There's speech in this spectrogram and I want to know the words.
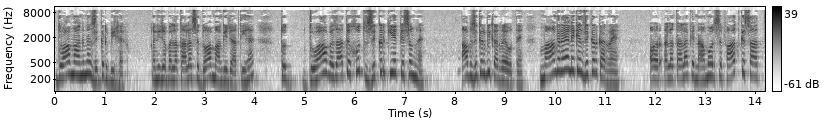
دعا مانگنا ذکر بھی ہے۔ یعنی جب اللہ تعالیٰ سے دعا مانگی جاتی ہے، تو دعا بذات خود ذکر کی ایک قسم ہے۔ آپ ذکر بھی کر رہے ہوتے ہیں۔ مانگ رہے ہیں لیکن ذکر کر رہے ہیں۔ اور اللہ تعالیٰ کے ناموں اور صفات کے ساتھ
